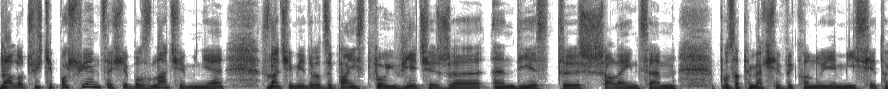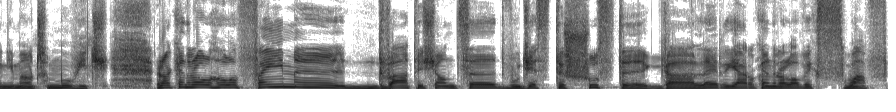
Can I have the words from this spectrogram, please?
no ale oczywiście poświęcę się, bo znacie mnie, znacie mnie drodzy Państwo i wiecie, że Andy jest y, szaleńcem. Poza tym jak się wykonuje misję, to nie ma o czym mówić. Rock and Roll Hall of Fame y, 2026 Galeria Rock'n'Rollowych Sław.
